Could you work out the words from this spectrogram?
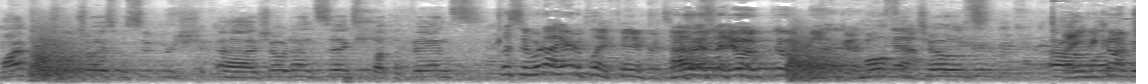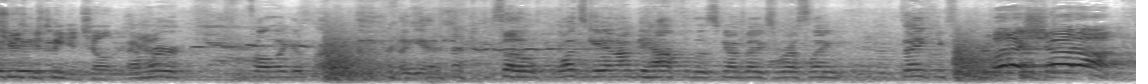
My personal choice was Super Sh- uh, Showdown 6, but the fans Listen, we're not here to play favorites. I was gonna say they were, they were both good. mostly Yeah. chose. Uh, Like, we can't choose between your children, And you know? we're falling apart again. So, once again, on behalf of the Scumbags Wrestling, thank you for Put a shirt on.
